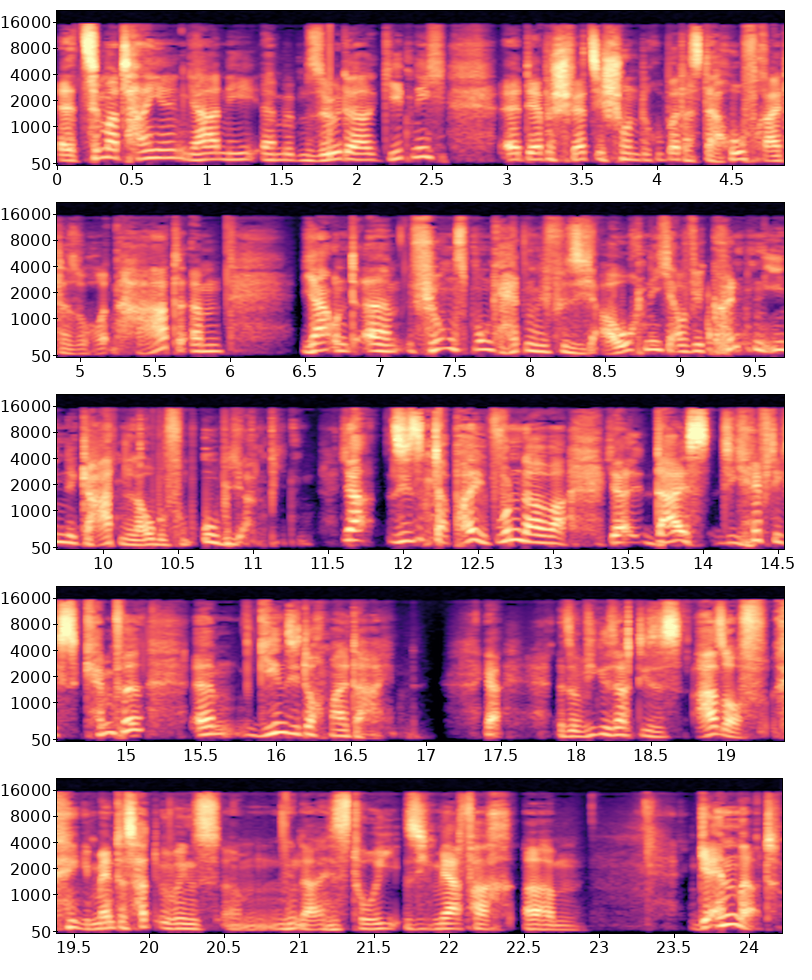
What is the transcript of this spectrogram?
äh, Zimmer teilen, ja, nee, äh, mit dem Söder geht nicht. Äh, der beschwert sich schon darüber, dass der Hofreiter so hart. Ähm, ja, und ähm, Führungsbunker hätten wir für Sie auch nicht, aber wir könnten Ihnen eine Gartenlaube vom Obi anbieten. Ja, Sie sind dabei, wunderbar. Ja, da ist die heftigste Kämpfe. Ähm, gehen Sie doch mal dahin. Ja, also wie gesagt, dieses Azov-Regiment, das hat übrigens ähm, in der Historie sich mehrfach ähm, geändert.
